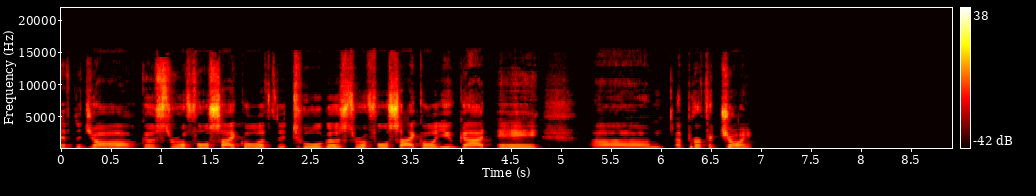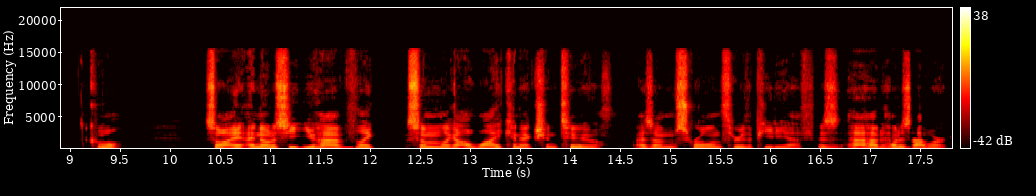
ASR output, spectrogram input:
if the jaw goes through a full cycle, if the tool goes through a full cycle, you've got a um, a perfect joint. Cool. So I, I notice you have like some like a Y connection too as I'm scrolling through the PDF. Is how how does that work?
